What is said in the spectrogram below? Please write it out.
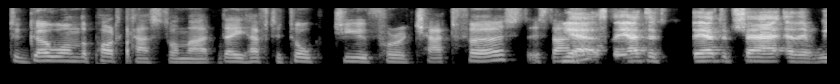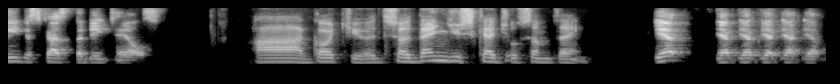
to go on the podcast on that. They have to talk to you for a chat first. Is that it? Yes, they have to they have to chat and then we discuss the details. Ah, got you. So then you schedule something. Yep. Yep. Yep. Yep. Yep. Yep.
